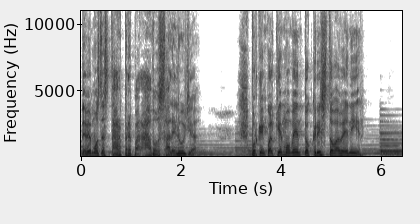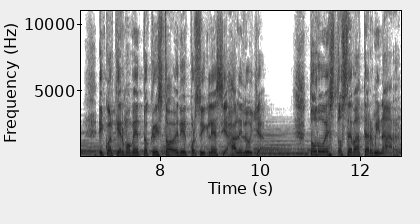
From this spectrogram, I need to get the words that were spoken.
debemos de estar preparados. Aleluya porque en cualquier momento Cristo va a venir. En cualquier momento Cristo va a venir por su iglesia. Aleluya. Todo esto se va a terminar.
